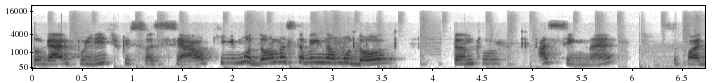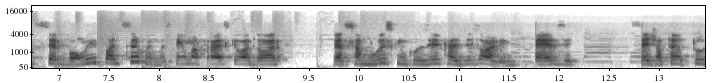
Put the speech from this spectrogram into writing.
lugar político e social que mudou, mas também não mudou tanto assim, né? Pode ser bom e pode ser ruim, mas tem uma frase que eu adoro dessa música, inclusive, que ela diz, olha, em pese seja tu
